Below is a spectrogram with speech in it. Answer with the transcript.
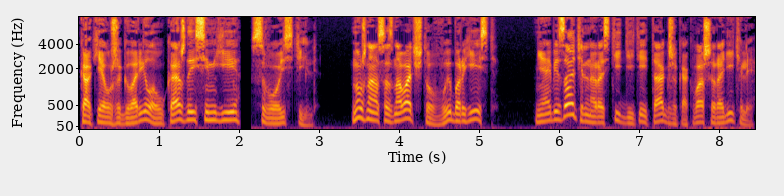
Как я уже говорила, у каждой семьи свой стиль. Нужно осознавать, что выбор есть. Не обязательно растить детей так же, как ваши родители.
